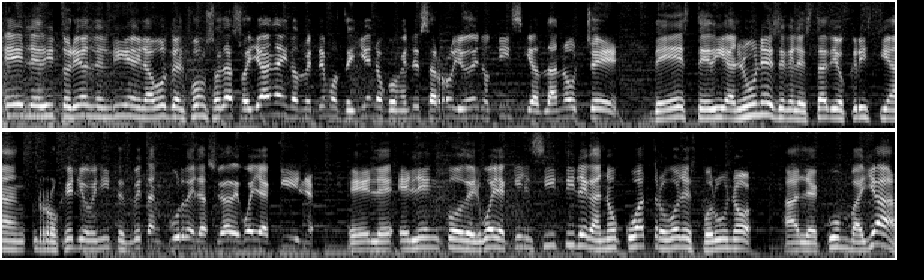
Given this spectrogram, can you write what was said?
El editorial del día en la voz de Alfonso Lazo Ayana y nos metemos de lleno con el desarrollo de noticias la noche de este día lunes en el estadio Cristian Rogelio Benítez Betancur de la ciudad de Guayaquil. El elenco del Guayaquil City le ganó cuatro goles por uno al Cumbayá.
